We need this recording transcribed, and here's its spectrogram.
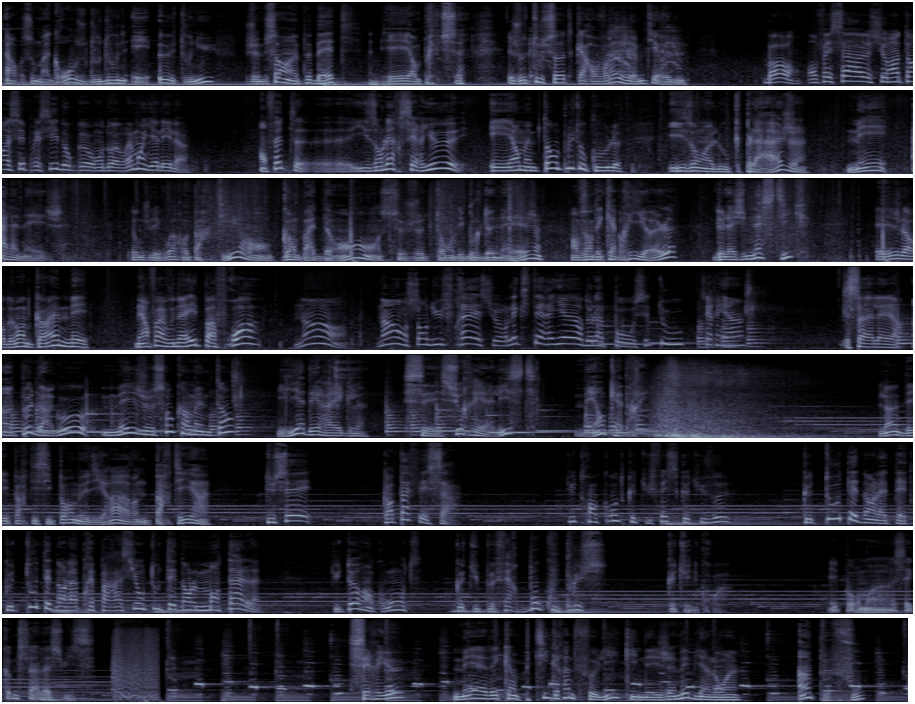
Alors, sous ma grosse doudoune et eux tout nus, je me sens un peu bête, et en plus, je tout saute, car en vrai, j'ai un petit rhume. Bon, on fait ça sur un temps assez précis, donc euh, on doit vraiment y aller là. En fait, euh, ils ont l'air sérieux et en même temps plutôt cool. Ils ont un look plage, mais à la neige. Donc je les vois repartir en gambadant, en se jetant des boules de neige, en faisant des cabrioles, de la gymnastique. Et je leur demande quand même, mais, mais enfin, vous n'avez pas froid? Non, non, on sent du frais sur l'extérieur de la peau, c'est tout, c'est rien. Ça a l'air un peu dingo, mais je sens qu'en même temps, il y a des règles. C'est surréaliste, mais encadré. L'un des participants me dira avant de partir, Tu sais, quand t'as fait ça, tu te rends compte que tu fais ce que tu veux, que tout est dans la tête, que tout est dans la préparation, tout est dans le mental. Tu te rends compte que tu peux faire beaucoup plus que tu ne crois. Et pour moi, c'est comme ça la Suisse. Sérieux, mais avec un petit grain de folie qui n'est jamais bien loin. Un peu fou,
